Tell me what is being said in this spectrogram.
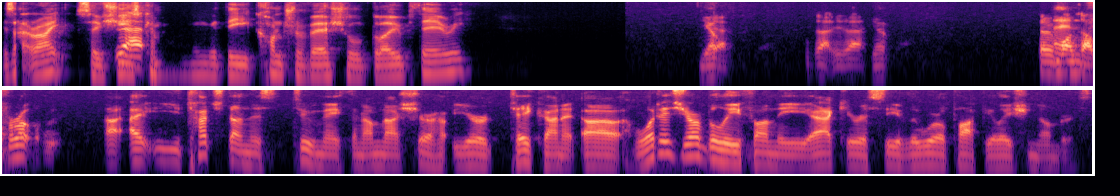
Is that right? So she's Yeah. coming with the controversial globe theory. Yep. Exactly that. Yep. So And was for, I, I, you touched on this too, Nathan. I'm not sure how, your take on it. Uh, what is your belief on the accuracy of the world population numbers?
